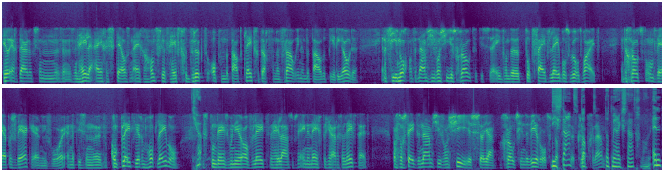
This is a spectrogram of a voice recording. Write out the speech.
heel erg duidelijk zijn, zijn, zijn hele eigen stijl... zijn eigen handschrift heeft gedrukt op een bepaald kleedgedrag van een vrouw... in een bepaalde periode. En dat zie je nog, want de naam Givenchy is groot. Het is eh, een van de top vijf labels worldwide. En de grootste ontwerpers werken er nu voor. En het is een, eh, compleet weer een hot label. Dus toen deze meneer overleed, eh, helaas op zijn 91-jarige leeftijd... was nog steeds de naam Givenchy is uh, ja, grootst in de wereld. Die dat staat, is uh, knap dat, gedaan. dat merk staat gewoon. En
